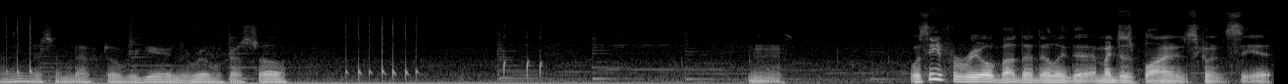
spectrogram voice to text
I think there's some leftover gear in the room across the hall. Hmm. Was he for real about that that? Am I just blind and just couldn't see it?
